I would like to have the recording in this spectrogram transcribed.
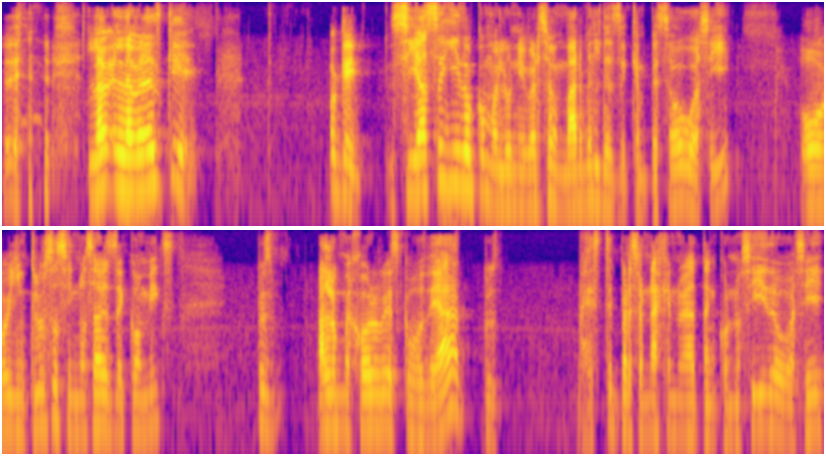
La, la verdad es que, ok, si has seguido como el universo de Marvel desde que empezó o así, o incluso si no sabes de cómics, pues a lo mejor es como de, ah, pues este personaje no era tan conocido o así.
